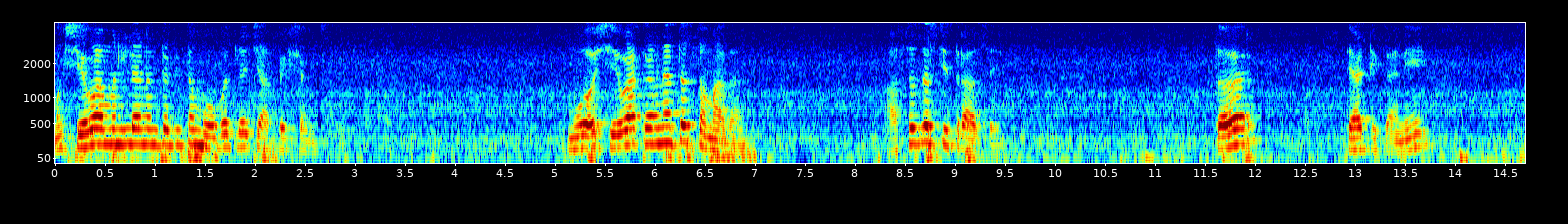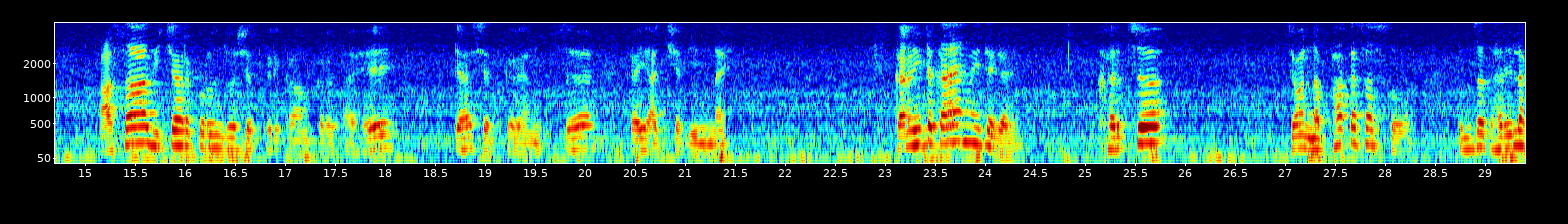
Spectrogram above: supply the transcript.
मग सेवा म्हटल्यानंतर तिथं मोबदल्याची अपेक्षा नसते. व सेवा करण्यातच समाधान. असं जर चित्र असेल तर त्या ठिकाणी असा विचार करून जो शेतकरी काम करत आहे त्या शेतकऱ्यांचं काही आजचे दिन नाही. कारण इथं काय आहे माहिती आहे काय? खर्च जेव्हा नफा कसा असतो तुमचा झालेला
